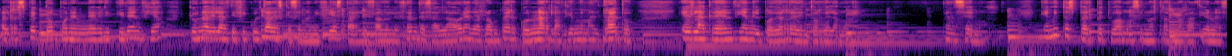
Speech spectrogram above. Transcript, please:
al respecto ponen en evidencia que una de las dificultades que se manifiesta en los adolescentes a la hora de romper con una relación de maltrato es la creencia en el poder redentor del amor. Pensemos, ¿qué mitos perpetuamos en nuestras narraciones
